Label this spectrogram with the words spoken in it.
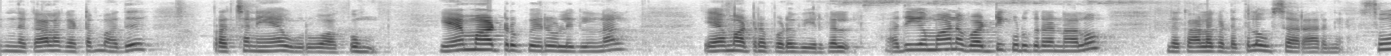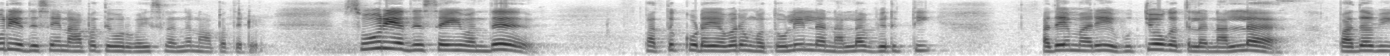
இந்த காலகட்டம் அது பிரச்சனையை உருவாக்கும். ஏமாற்று பேரொழிகளினால் ஏமாற்றப்படுவீர்கள். அதிகமான வட்டி கொடுக்குறனாலும் இந்த காலகட்டத்தில் உஷாராக இருங்க. சூரிய திசை நாற்பத்தி ஒரு வயசுலேருந்து நாற்பத்தெட்டு சூரிய திசை வந்து பத்துக்குடையவர் உங்கள் தொழிலில் நல்லா விருத்தி அதே மாதிரி உத்தியோகத்தில் நல்ல பதவி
